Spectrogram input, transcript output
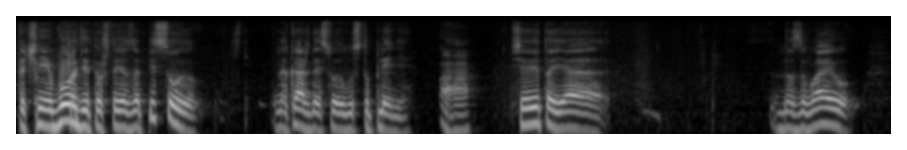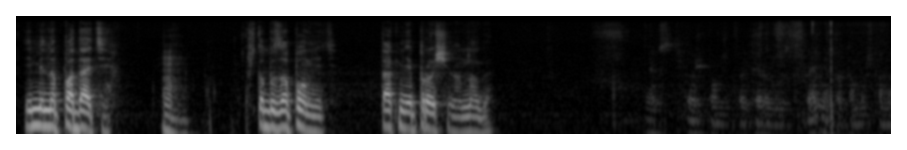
точнее, в Word то, что я записываю на каждое свое выступление. Ага. Все это я называю именно по дате. Мгм. чтобы запомнить. Так мне проще намного. Я, кстати, тоже помню твое первое выступление, потому что оно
